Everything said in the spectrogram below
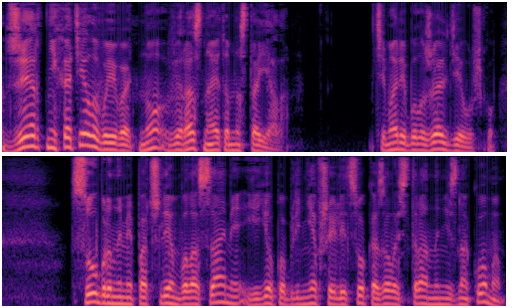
Джерт не хотела воевать, но Верас на этом настояла. Тимаре было жаль девушку. С убранными под шлем волосами ее побледневшее лицо казалось странно незнакомым.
